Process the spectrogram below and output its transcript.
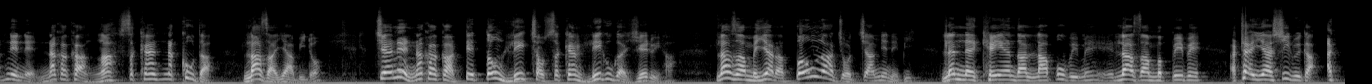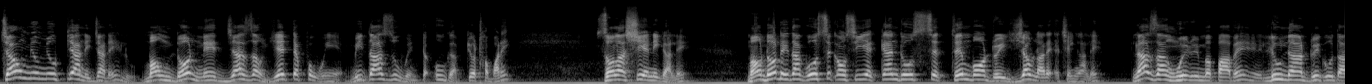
2နဲ့နခက9စခန်း2ခုသာလစာရပြီးတော့ကျန်တဲ့နခက1346စခန်း4ခုကရဲတွေဟာလစာမရတာ3လကျော်ကြာမြင့်နေပြီလက်နက်ခဲယမ်းသာလာပို့ပေးမယ်လစာမပေးပဲ အထက်အရာရှိတွေကအကြောင်းမျိုးမျိုးပြနေကြတယ်လို့မောင်တော်နေကြားဆောင်ရဲတပ်ဖွဲ့ဝင်ရဲ့မိသားစုဝင်တအုပ်ကပြောထားပါတယ်ဇွန်လ10ရက်နေ့ကလည်းမောင်တော်ဒေတာကိုစစ်ကောင်စီရဲ့ကန်တိုးစစ်သင်းဘောတွေရောက်လာတဲ့အချိန်ကလည်းလစာငွေတွေမပါပဲလူနာတွေကိုသာ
